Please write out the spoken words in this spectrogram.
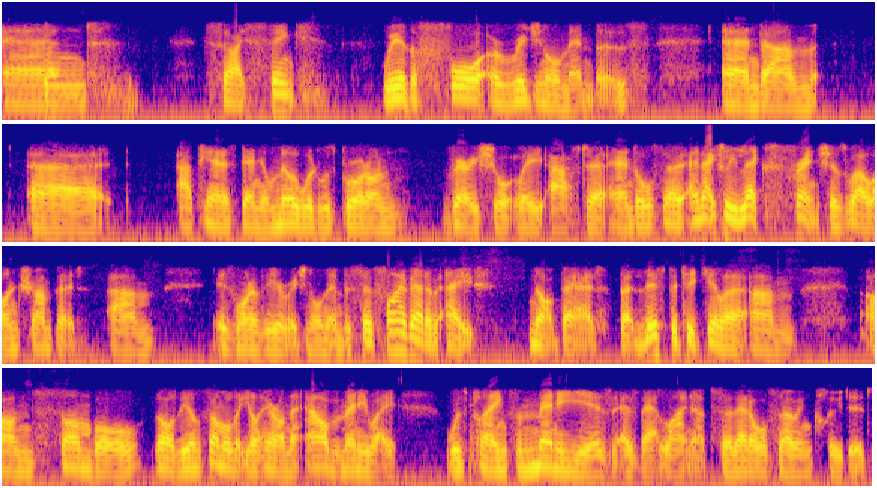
and so I think we're the four original members, and um, uh, our pianist Daniel Millward was brought on very shortly after, and also, and actually Lex French as well on trumpet um, is one of the original members. So five out of eight, not bad. But this particular um, ensemble, or the ensemble that you'll hear on the album anyway, was playing for many years as that lineup. So that also included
